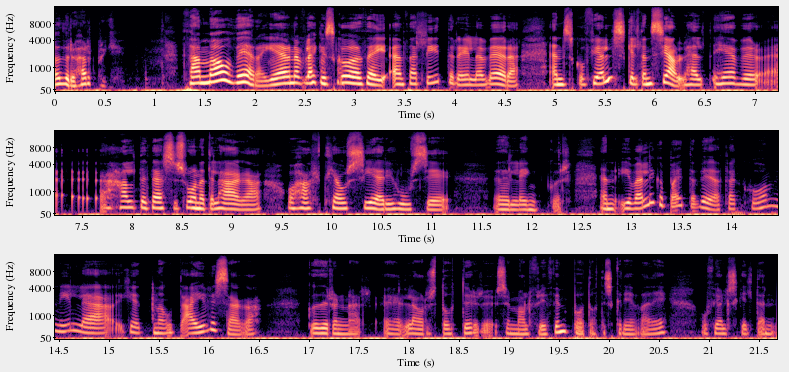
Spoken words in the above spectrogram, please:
öðru herbyggi Það má vera, ég hef nefnilega ekki skoðað þeir en það hlýtur eiginlega að vera en sko fjölskyldan sjálf held, hefur haldið þessi svona til haga og hægt hjá sér í húsi uh, lengur. En ég vel líka bæta við að það kom nýlega hérna út æfisaga Guðrunar uh, Lárusdóttur sem Málfríð Fimbódóttir skrifaði og fjölskyldan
